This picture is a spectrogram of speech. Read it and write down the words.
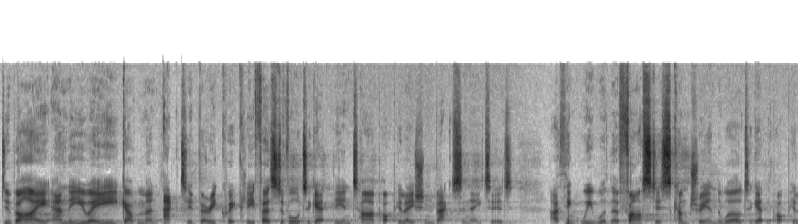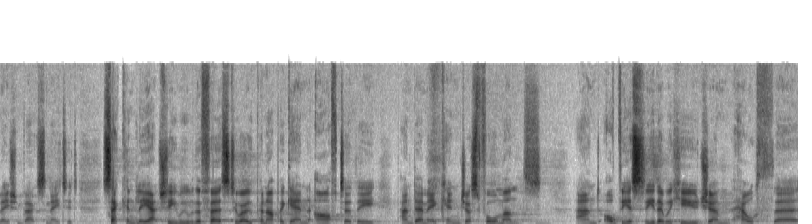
Dubai and the UAE government acted very quickly, first of all to get the entire population vaccinated, I think we were the fastest country in the world to get the population vaccinated. Secondly, actually, we were the first to open up again after the pandemic in just four months. And obviously, there were huge um, health uh,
